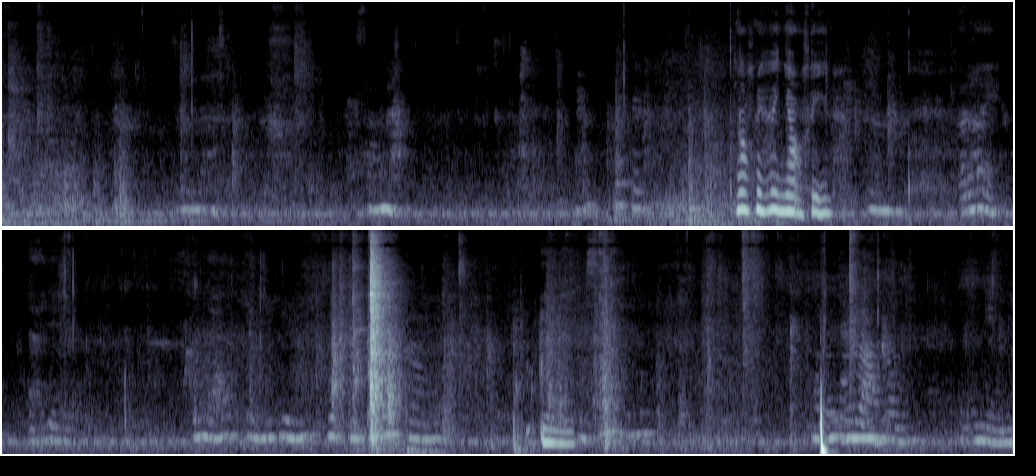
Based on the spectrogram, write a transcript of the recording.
ngóc này hơi nhỏ phí nè ở đây chạy gì vậy? Không nhỏ, không có gì. ừ. Mình đang làm rồi. Mình nhìn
